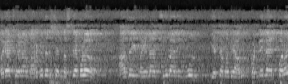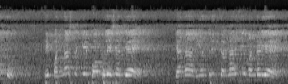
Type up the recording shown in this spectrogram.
बऱ्याच वेळा मार्गदर्शन नसल्यामुळं आजही महिला चूल आणि मूल याच्यामध्ये अडून पडलेल्या आहेत. परंतु हे पन्नास टक्के पॉप्युलेशन जे आहे त्यांना नियंत्रित करणारी जी मंडळी आहे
